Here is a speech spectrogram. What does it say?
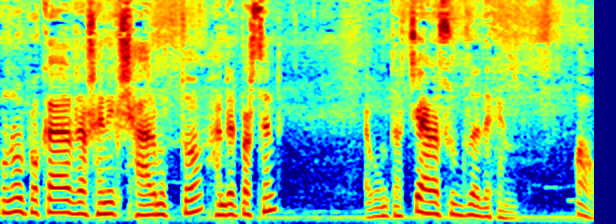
কোনো প্রকার রাসায়নিক সার মুক্ত, হান্ড্রেড পার্সেন্ট, এবং তার চেহারা সুটগুলো দেখেন। ও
